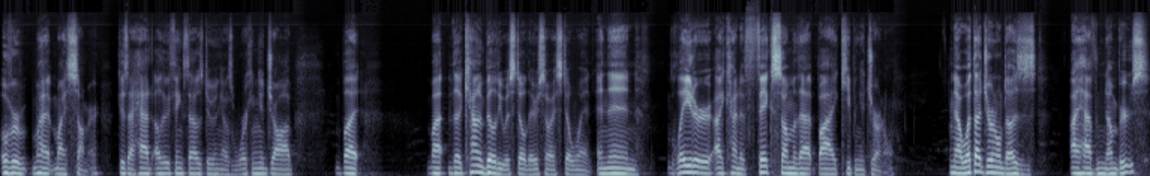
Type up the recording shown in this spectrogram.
over my my summer because I had other things that I was doing. I was working a job, but my the accountability was still there, so I still went. And then later, I kind of fixed some of that by keeping a journal. Now, what that journal does is I have numbers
